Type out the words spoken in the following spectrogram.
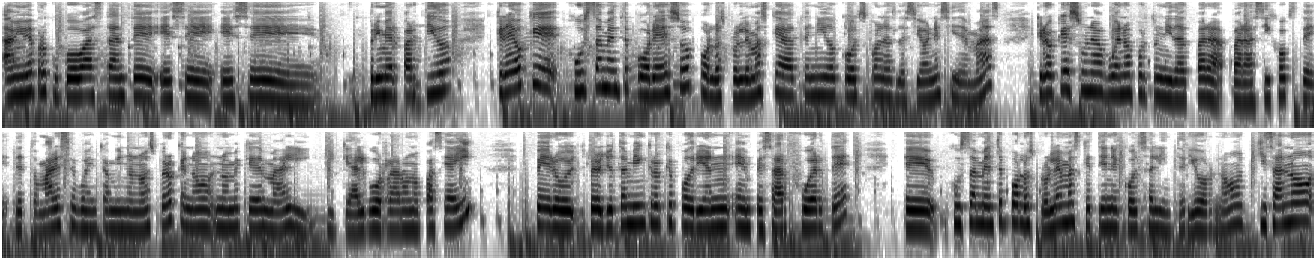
A mí me preocupó bastante ese, ese primer partido. Creo que justamente por eso, por los problemas que ha tenido Colts con las lesiones y demás, creo que es una buena oportunidad para, para Seahawks de, tomar ese buen camino, ¿no? Espero que no, no me quede mal y, y que algo raro no pase ahí pero, pero yo también creo que podrían empezar fuerte. Eh, justamente por los problemas que tiene Colts al interior, ¿no? Quizá no,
